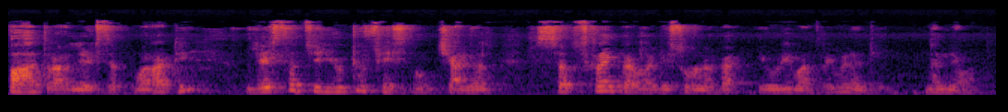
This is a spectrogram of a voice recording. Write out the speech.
पाहत राहा लेट्सअप मराठी. लेट्सअपचे यूट्यूब फेसबुक चॅनल सबस्क्राईब करायला विसरू नका. एवढी मात्र विनंती. धन्यवाद.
